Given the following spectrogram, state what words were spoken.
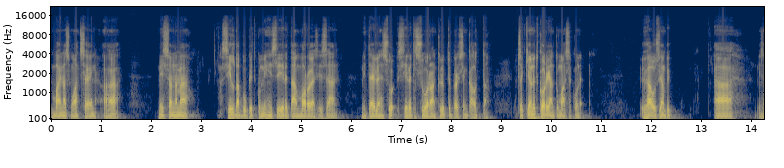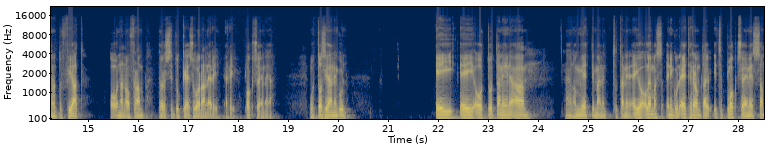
Binance Smart Chain, äh, niissä on nämä siltabukit, kun niihin siirretään varoja sisään. Niitä ei yleensä su- siirretä suoraan kryptopörssin kautta. Mutta sekin on nyt korjaantumassa, kun yhä useampi ää, niin sanottu fiat on and off ramp pörssi tukee suoraan eri, eri blockchaineja. Mutta tosiaan niin kun, ei, ei ole tuota niin, ää, mä miettimään, että tuota, niin ei ole olemassa, niin kuin Ethereum tai itse blockchainissa,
